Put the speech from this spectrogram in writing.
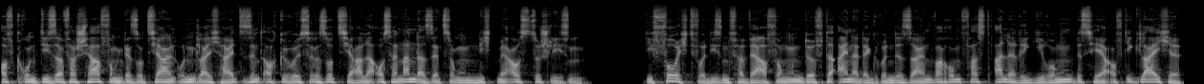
Aufgrund dieser Verschärfung der sozialen Ungleichheit sind auch größere soziale Auseinandersetzungen nicht mehr auszuschließen. Die Furcht vor diesen Verwerfungen dürfte einer der Gründe sein, warum fast alle Regierungen bisher auf die gleiche,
